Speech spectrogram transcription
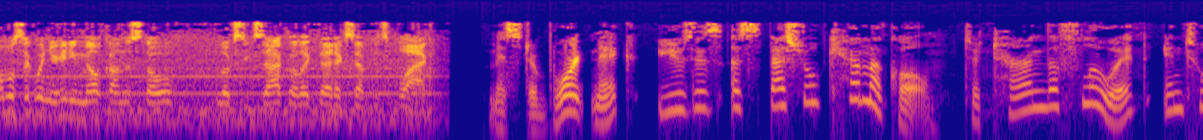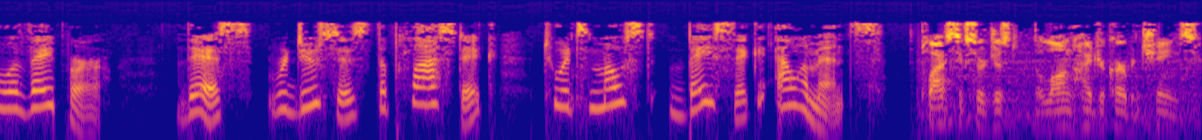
Almost like when you're heating milk on the stove. It looks exactly like that except it's black. Mr. Bordynuik uses a special chemical to turn the fluid into a vapor. This reduces the plastic to its most basic elements. Plastics are just long hydrocarbon chains.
